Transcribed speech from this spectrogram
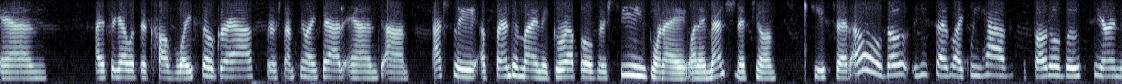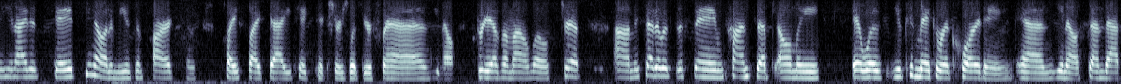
and I forget what they're called, voiceographs or something like that. And um, actually, a friend of mine that grew up overseas, when I when I mentioned it to him, he said, "Oh, those," he said, "like we have photo booths here in the United States, you know, at amusement parks and place like that. You take pictures with your friends, you know, three of them on a little strip." Um, he said it was the same concept, only it was you could make a recording and you know send that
